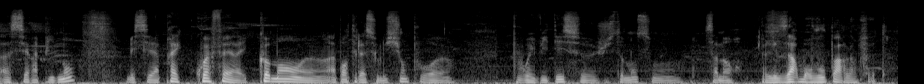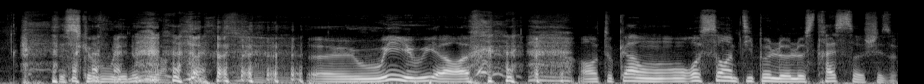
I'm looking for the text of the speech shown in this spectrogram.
assez rapidement. Mais c'est après quoi faire et comment euh, apporter la solution pour, euh, pour éviter ce, justement son, sa mort. Les arbres vous parlent en fait. C'est ce que vous voulez nous dire. Euh, oui, oui. Alors, en tout cas, on, ressent un petit peu le stress chez eux.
